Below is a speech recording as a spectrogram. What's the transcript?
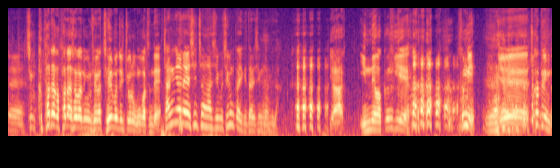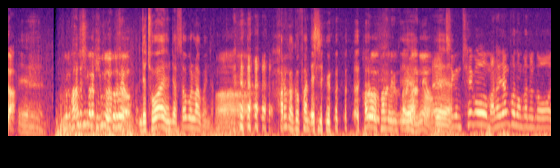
네. 지금 급하다 급하다 하셔가지고 제가 제일 먼저 이쪽으로 온 것 같은데 작년에 신청하시고 지금까지 기다리신 겁니다. 야 인내와 끈기의 승리 예 축하드립니다 예. 이거 받으시니까 기분이 어떠세요? 이제 좋아요. 이제 써보려고 이제 아 하루가 급한데 지금. 하루 판대로 빨리 예. 왔네요 네, 예. 지금 최고 마늘 양파 농가들도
